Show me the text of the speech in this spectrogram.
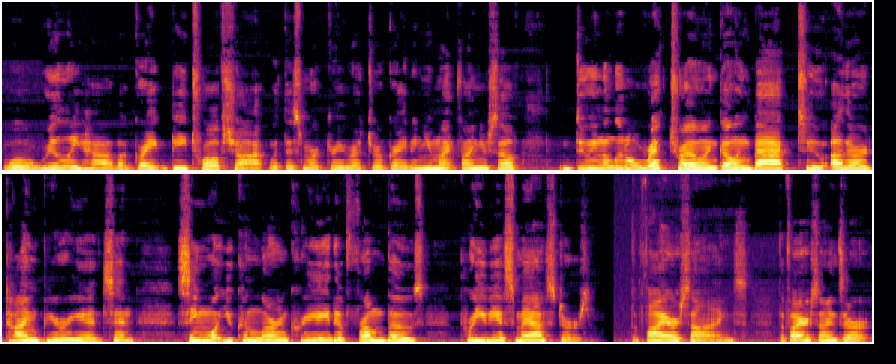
will really have a great B12 shot with this Mercury retrograde, and you might find yourself doing a little retro and going back to other time periods and seeing what you can learn creative from those previous masters the fire signs. The fire signs are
